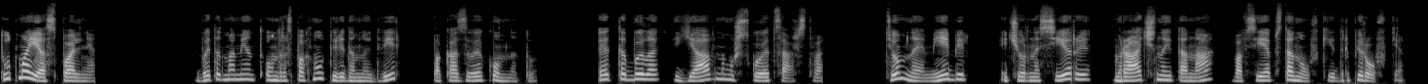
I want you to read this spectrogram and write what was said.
«Тут моя спальня». В этот момент он распахнул передо мной дверь, показывая комнату. Это было явно мужское царство. Темная мебель и черно-серые, мрачные тона во всей обстановке и драпировке.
